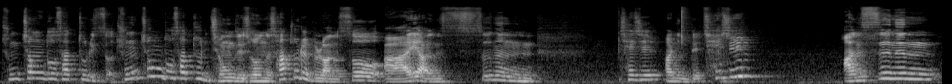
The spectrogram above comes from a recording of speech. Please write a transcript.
충청도 사투리 써. 충청도 사투리. 저 근데 저는 사투리를 별로 안써 아예 안 쓰는 체질? 아닌데? 체질? 안 쓰는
